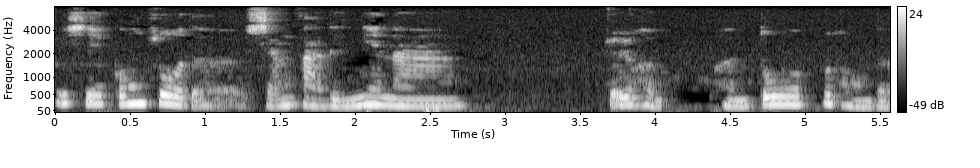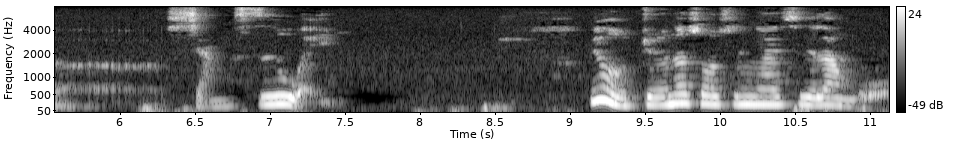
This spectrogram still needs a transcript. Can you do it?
一些工作的想法理念啊，就有很很多不同的。想思维，因为我觉得那时候是应该是让我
